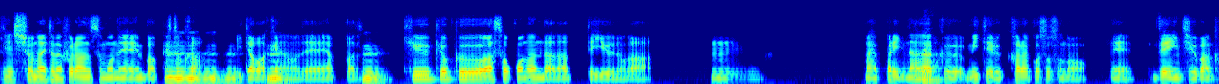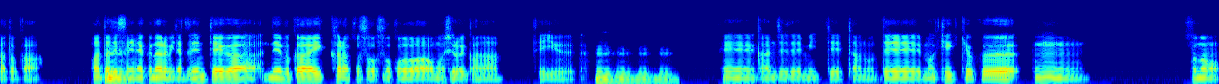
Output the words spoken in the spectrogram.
決勝の相手のフランスもね、エンバペとかうんうんうんうん。いたわけなので、やっぱ、うん。究極はそこなんだなっていうのが、うん。まあ、やっぱり長く見てるからこそ、そのね、全員中盤かとか、ファンタジスタいなくなるみたいな前提が根深いからこそ、そこは面白いかなっていう、うんうんうんうんえー感じで見てたので、まあ、結局、うん、その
